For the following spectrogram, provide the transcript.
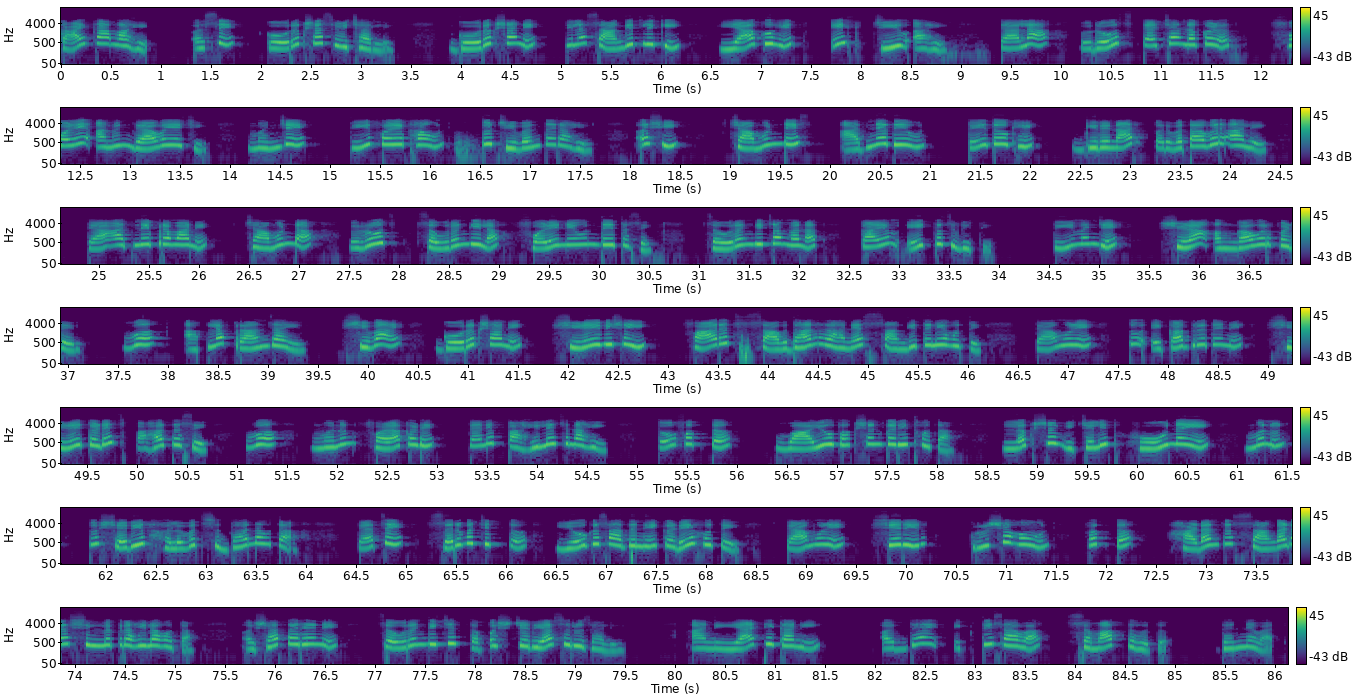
काय काम आहे? असे गोरक्षास विचारले. गोरक्षाने तिला सांगितले की या गुहेत एक जीव आहे. त्याला रोज त्याच्या नकळत फळे आणून द्यावयाची. म्हणजे ती फळे खाऊन तो जिवंत राहील. अशी चामुंडेस आज्ञा देऊन ते दोघे गिरनार पर्वतावर आले. त्या आज्ञेप्रमाणे चामुंडा रोज चौरंगीला फळे नेऊन देत असे. चौरंगीच्या मनात कायम एकच भीती. ती म्हणजे शिळा अंगावर पडेल व आपला प्राण जाईल. शिवाय गोरक्षाने शिळेविषयी फारच सावधान राहण्यास सांगितले होते. त्यामुळे तो एकाग्रतेने शिळेकडेच पाहत असे. व म्हणून फळाकडे त्याने पाहिलेच नाही. तो फक्त वायुभक्षण करीत होता. लक्ष विचलित होऊ नये म्हणून तो शरीर हलवत सुद्धा नव्हता. त्याचे सर्व चित्त योग साधनेकडे होते. त्यामुळे शरीर कृश होऊन फक्त हाडांचा सांगाडा शिल्लक राहिला होता. अशा तऱ्हेने चौरंगीची तपश्चर्या सुरू झाली. आणि या ठिकाणी अध्याय एकतीसावा समाप्त होतं. धन्यवाद.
